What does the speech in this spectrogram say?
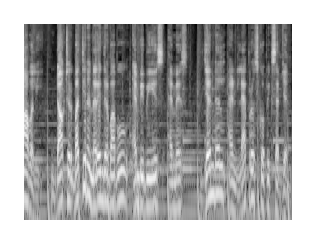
Kavali. Doctor Battina Narendrababu MBBS MS general and laparoscopic surgeon.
